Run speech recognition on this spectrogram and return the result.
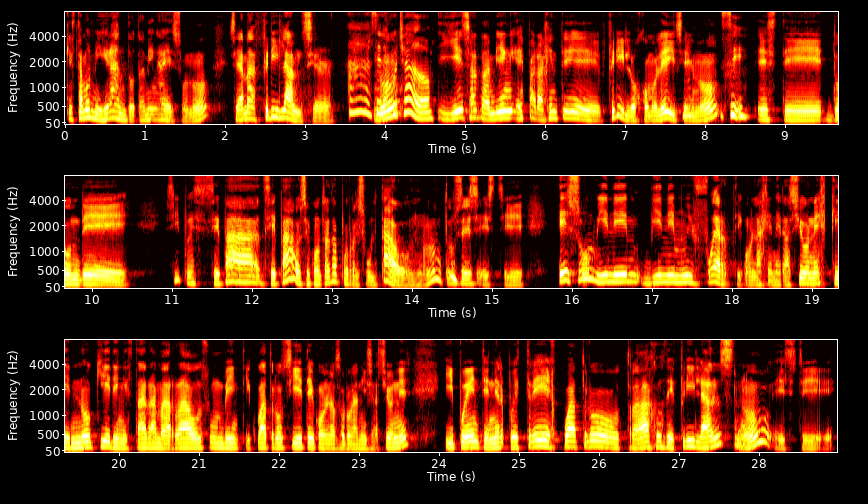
que estamos migrando también a eso, ¿no? Se llama Freelancer. Ah, sí, lo he escuchado. Y esa también es para gente freelos, como le dicen, ¿no? Sí. Este, donde sí, pues se paga, se paga o se contrata por resultados, ¿no? Entonces, este, eso viene, viene muy fuerte con las generaciones que no quieren estar amarrados un 24/7 con las organizaciones y pueden tener pues tres, cuatro trabajos de freelance, ¿no? Este,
